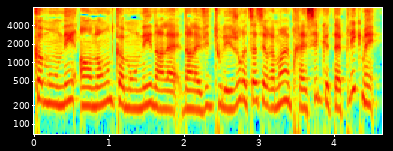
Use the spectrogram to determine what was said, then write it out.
comme on est en ondes, comme on est dans la dans la vie de tous les jours. Et ça, c'est vraiment un principe que tu appliques, mais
